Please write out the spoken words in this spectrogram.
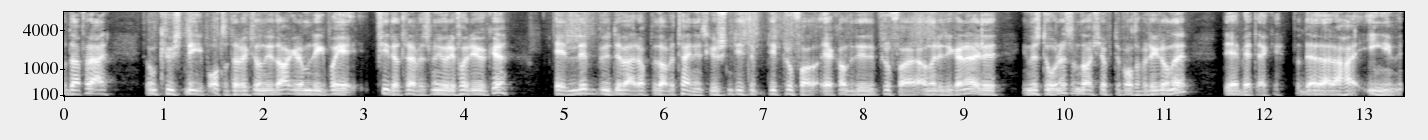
Og Derfor er om kursen ligger på 38 kroner i dag, eller om den ligger på 34 som den gjorde i forrige uke, eller burde være oppe da ved tegningskursen til de proffa, jeg kaller de proffa analytikerne, eller investorene, som da kjøpte på 48 kroner, det vet jeg ikke. Så det der har jeg ingen,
